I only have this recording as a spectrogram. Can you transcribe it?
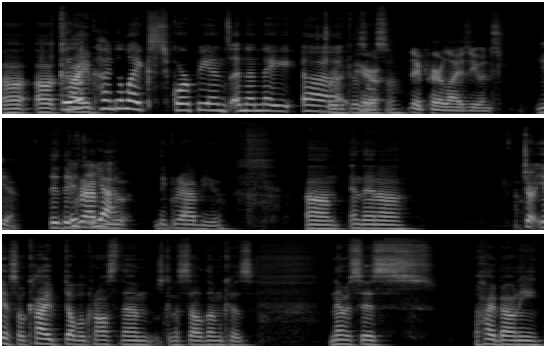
Uh, uh, they Kai look kind of like scorpions, and then they uh, Droidekas Par- also. They paralyze you and Yeah, they, they grab yeah. you. They grab you. Um, and then uh, yeah. So Kai double crossed them. Was gonna sell them because Nemesis, high bounty,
